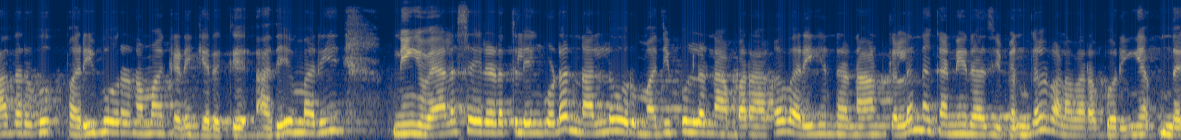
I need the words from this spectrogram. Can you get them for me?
ஆதரவு பரிபூரணமாக கிடைக்கிறதுக்கு. அதே மாதிரி நீங்கள் வேலை செய்கிற இடத்துலையும் கூட நல்ல ஒரு மதிப்புள்ள நபராக வருகின்ற நாட்களில் இந்த கன்னிராசி பெண்கள் வள வர போகிறீங்க இந்த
